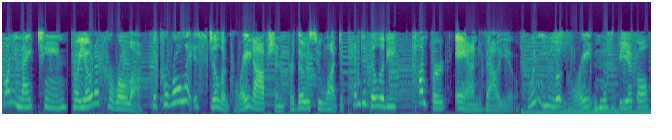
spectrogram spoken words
2019 Toyota Corolla. The Corolla is still a great option for those who want dependability, comfort, and value. Wouldn't you look great in this vehicle?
